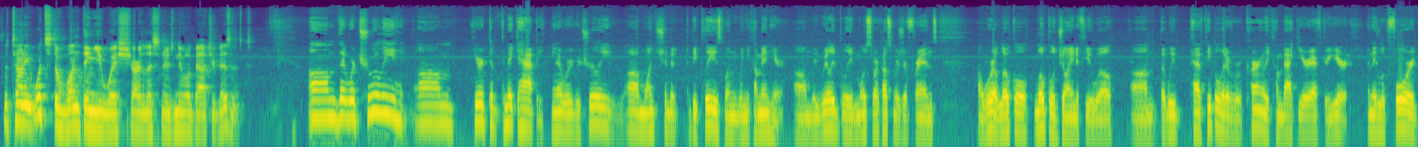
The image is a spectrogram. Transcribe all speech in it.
So, Tony, what's the one thing you wish our listeners knew about your business? Um, that we're truly um, here to, to make you happy. You know, we're, we're truly um, want you to, to, be pleased when when you come in here. Um, we really believe most of our customers are friends. Uh, we're a local local joint, if you will, um, but we have people that have recurringly come back year after year, and they look forward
